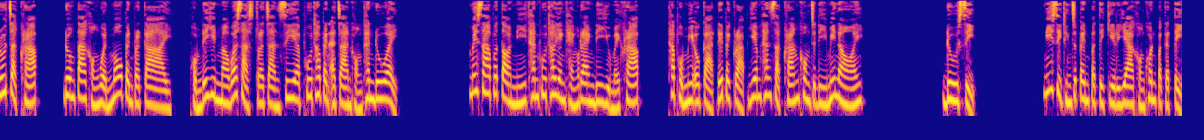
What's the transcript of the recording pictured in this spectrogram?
รู้จักครับ ดวงตาของเหวินโม่เป็นประกาย ผมได้ยินมาว่าศาสตราจารย์เซียผู้เท่าเป็นอาจารย์ของท่านด้วย ไม่ทราบว่าตอนนี้ท่านผู้เท่ายังแข็งแรงดีอยู่ไหมครับ ถ้าผมมีโอกาสได้ไปกราบเยี่ยมท่านสักครั้งคงจะดีไม่น้อย ดูสิ นี่สิถึงจะเป็นปฏิกิริยาของคนปกติ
